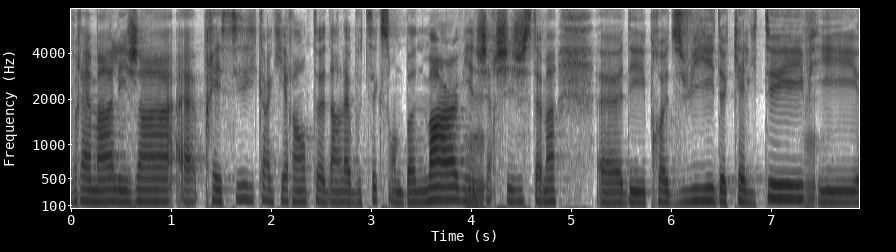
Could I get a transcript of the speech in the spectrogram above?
vraiment, les gens apprécient quand ils rentrent dans la boutique, sont de bonne humeur, viennent mm. chercher justement des produits de qualité. Mm. Puis,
